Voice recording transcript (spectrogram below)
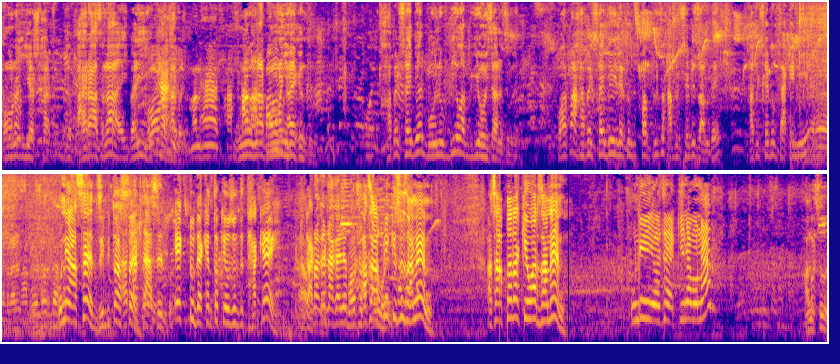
ভবনা ইয়ে ইয়ে ভাইরা আছে না এই বাড়ি? হ্যাঁ। মানে হ্যাঁ ওনার ভবনাই হয় কিন্তু। খাপের সাহেবের বৈনুক দিয়ে আর বিয়ে হয়েছে আনিসুলের। পরপর হাফেজ এলে কিন্তু সব কিছু হাফেজ সাহেবই জানবে। হাফেজ সাহেব ডাকে নিয়ে উনি আছে? জীবিত আছে? একটা আছেন তো। একটু দেখেন তো কেউ যদি থাকে। ডাকাইলে আচ্ছা আপনি কিছু জানেন? আচ্ছা আপনারা কেউ আর জানেন? উনি ওই যে কি নাম ওনার? আনসুল।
